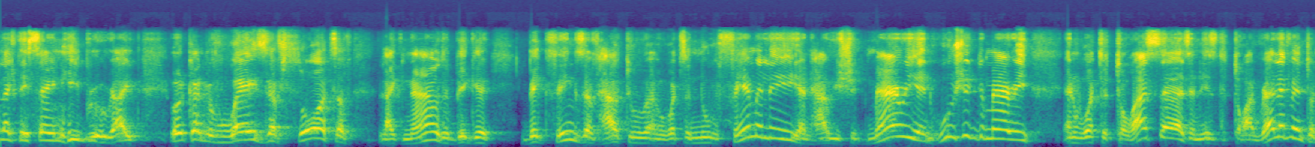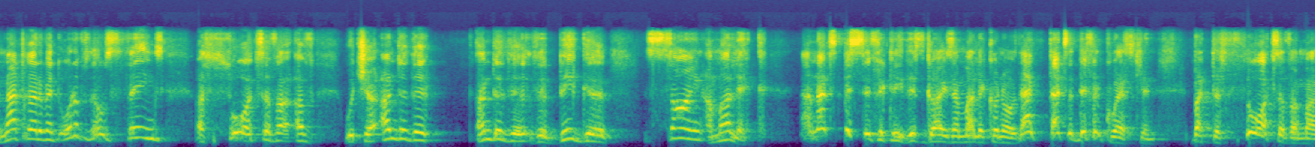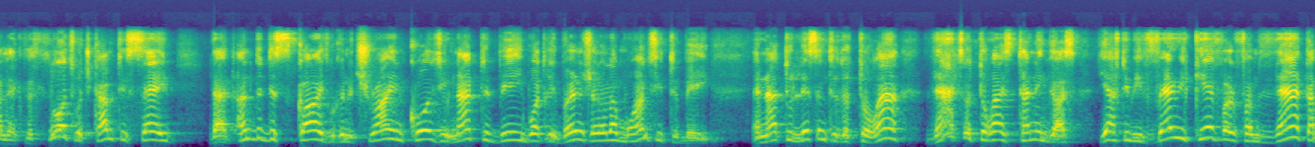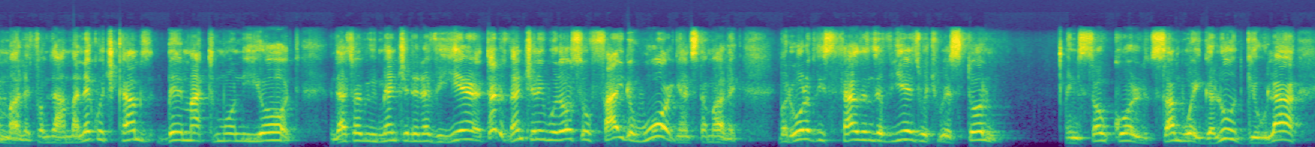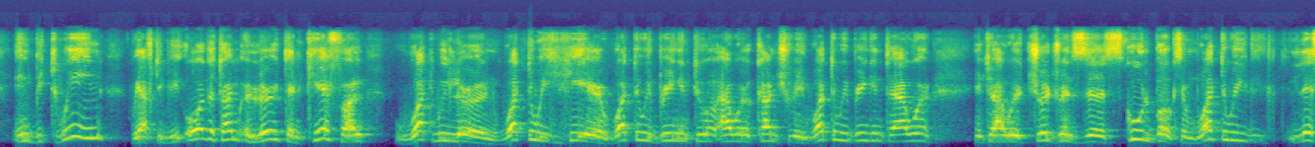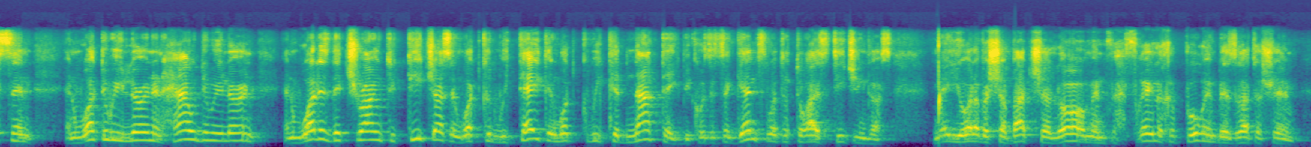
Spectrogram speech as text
like they say in Hebrew, right? All kind of ways of thoughts of like now the big uh, big things of how to uh, what's a new family and how you should marry and who should marry and what the Torah says and is the Torah relevant or not relevant. All of those things are thoughts of, of which are under the under the the big uh, sign Amalek. I'm not specifically this guy's Amalek or no. That that's a different question. But the thoughts of Amalek, the thoughts which come to say that under disguise we're going to try and cause you not to be what Ribono Shel Olam wants you to be. And not to listen to the Torah, that's what Torah is telling us. You have to be very careful from that Amalek, from the Amalek which comes bematmoniot. And that's why we mention it every year. That eventually would also fight a war against Amalek. But all of these thousands of years which we're still in so-called some way galut, geula, in between, we have to be all the time alert and careful what we learn, what do we hear, what do we bring into our country, what do we bring into our into our children's uh, school books and what do we listen and what do we learn and how do we learn and what is they trying to teach us and what could we take and what we could not take because it's against what the Torah is teaching us. May you all have a Shabbat Shalom and Bezrat Hashem.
